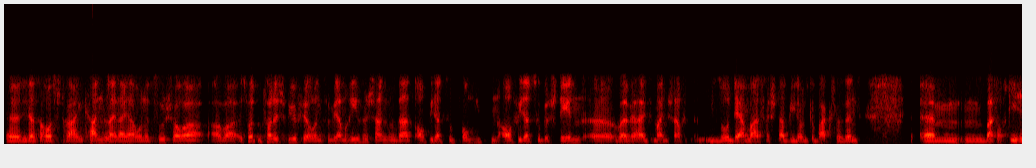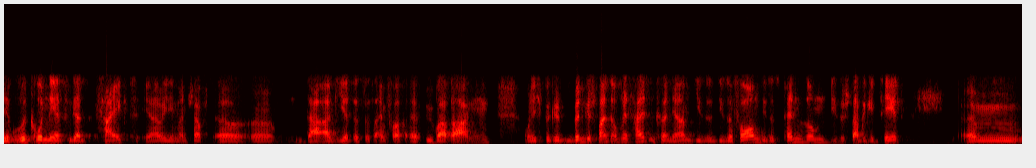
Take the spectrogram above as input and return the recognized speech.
äh, die das ausstrahlen kann. Leider ja ohne Zuschauer, aber es wird ein tolles Spiel für uns und wir haben Riesenchancen, da auch wieder zu punkten, auch wieder zu bestehen, äh, weil wir halt Mannschaft so dermaßen stabil und gewachsen sind. Ähm, was auch die Rückrunde jetzt wieder zeigt, ja, wie die Mannschaft äh, äh, da agiert, das ist einfach äh, überragend. Und ich bin gespannt, ob wir es halten können, ja. Diese, diese Form, dieses Pensum, diese Stabilität. Ähm,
